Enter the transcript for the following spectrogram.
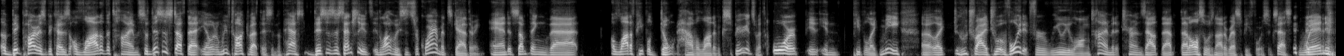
a big part is because a lot of the time, so this is stuff that you know, and we've talked about this in the past. This is essentially, in a lot of ways, it's requirements gathering, and it's something that a lot of people don't have a lot of experience with, or in, in people like me, uh, like who tried to avoid it for a really long time, and it turns out that that also was not a recipe for success. When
